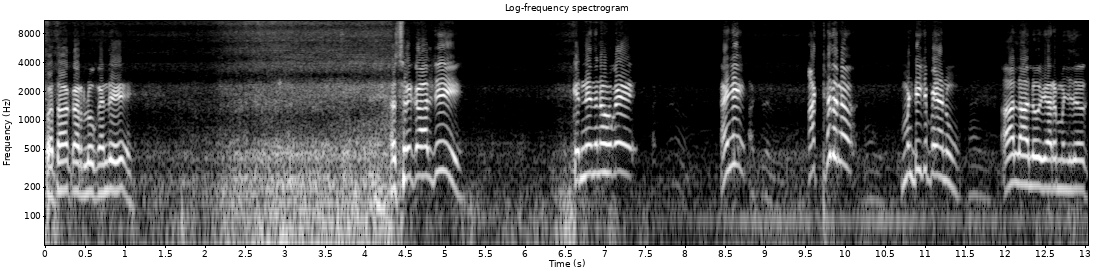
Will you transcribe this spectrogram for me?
ਪਤਾ ਕਰ ਲਓ ਕਹਿੰਦੇ ਸਤਿ ਸ੍ਰੀ ਅਕਾਲ ਜੀ। ਕਿੰਨੇ ਦਿਨ ਹੋ ਗਏ? ਹਾਂਜੀ? 8 ਦਿਨ। ਮੰਡੀ 'ਚ ਪਿਆ ਨੂੰ। ਆ ਲਾ ਲਓ ਯਾਰ ਮਜਦ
